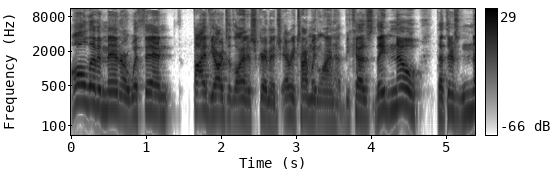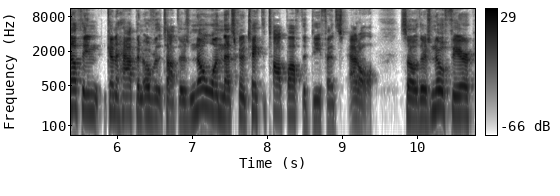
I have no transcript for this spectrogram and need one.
all eleven men are within five yards of the line of scrimmage every time we line up because they know that there's nothing going to happen over the top. There's no one that's going to take the top off the defense at all. So there's no fear.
